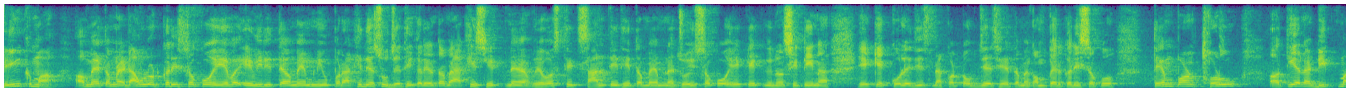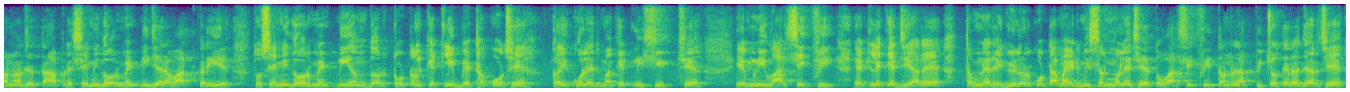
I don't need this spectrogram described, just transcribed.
લિંકમાં અમે તમને ડાઉનલોડ કરી શકો. એવા એવી રીતે અમે એમની ઉપર રાખી દેશું, જેથી કરીને તમે આખી સીટને વ્યવસ્થિત શાંતિથી તમે એમને જોઈ શકો. એક એક યુનિવર્સિટીના એક એક કોલેજીસના કટ ઓફ જે છે, તમે કમ્પેર કરી શકો. તેમ પણ થોડું અત્યારના ડીપમાં ન જતાં આપણે સેમી ગવર્મેન્ટની જ્યારે વાત કરીએ, તો સેમી ગવર્મેન્ટની અંદર ટોટલ કેટલી બેઠકો છે, કઈ કોલેજમાં કેટલી સીટ છે, એમની વાર્ષિક ફી. એટલે કે જ્યારે તમને રેગ્યુલર કોટામાં એડમિશન મળે છે, તો વાર્ષિક ફી ત્રણ લાખ પિચોતેર હજાર છે.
